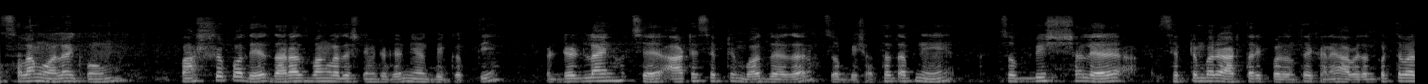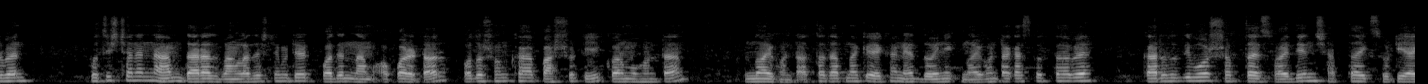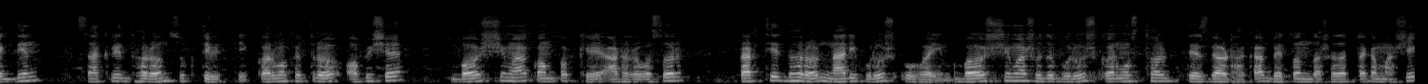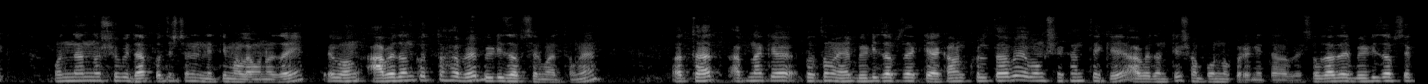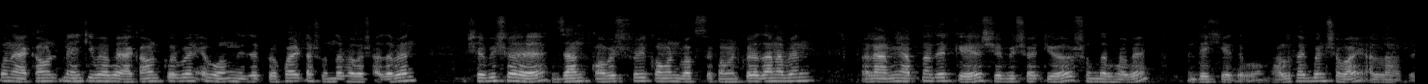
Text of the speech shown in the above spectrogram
আসসালামু আলাইকুম। পাঁচশো পদে দারাজ বাংলাদেশ লিমিটেডের নিয়োগ বিজ্ঞপ্তি। ডেডলাইন হচ্ছে আটই সেপ্টেম্বর দুই হাজার চব্বিশ। অর্থাৎ আপনি চব্বিশ সালের সেপ্টেম্বরের আট তারিখ পর্যন্ত এখানে আবেদন করতে পারবেন। প্রতিষ্ঠানের নাম দারাজ বাংলাদেশ লিমিটেড, পদের নাম অপারেটর। পদসংখ্যা পাঁচশোটি কর্মঘন্টা নয় ঘণ্টা অর্থাৎ আপনাকে এখানে দৈনিক নয় ঘণ্টা কাজ করতে হবে। কার্যদিবস সপ্তাহে ছয় দিন, সাপ্তাহিক ছুটি একদিন। চাকরির ধরন চুক্তিভিত্তিক। কর্মক্ষেত্র, অফিসে বয়সসীমা কমপক্ষে আঠারো বছর, প্রার্থীর ধরন নারী পুরুষ, উভয়ই। বয়সসীমা শুধু পুরুষ, কর্মস্থল, তেজগাঁও, ঢাকা, বেতন দশ হাজার টাকা মাসিক, অন্যান্য সুবিধা প্রতিষ্ঠানের নীতিমালা অনুযায়ী, এবং আবেদন করতে হবে বিডি জবসের মাধ্যমে। অর্থাৎ আপনাকে প্রথমে বিডি জবসে একটি অ্যাকাউন্ট খুলতে হবে এবং সেখান থেকে আবেদনটি সম্পন্ন করে নিতে হবে। সো যাদের বিডি জবসে কোনো অ্যাকাউন্ট নেই, কীভাবে অ্যাকাউন্ট করবেন এবং নিজের প্রোফাইলটা সুন্দরভাবে সাজাবেন, সে বিষয়ে জান, অবশ্যই কমেন্ট বক্সে কমেন্ট করে জানাবেন। তাহলে আমি আপনাদেরকে সে বিষয়টিও সুন্দরভাবে দেখিয়ে দেব। ভালো থাকবেন সবাই, আল্লাহ হাফেজ।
